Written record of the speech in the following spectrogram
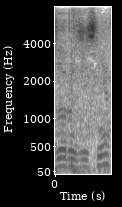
Зазора здесь нет.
